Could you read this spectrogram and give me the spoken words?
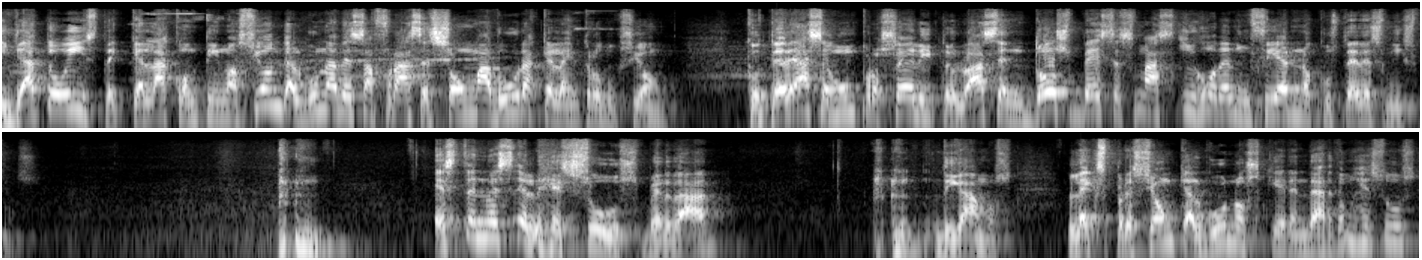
Y ya te oíste que la continuación de alguna de esas frases son más duras que la introducción. Que ustedes hacen un prosélito y lo hacen dos veces más hijo del infierno que ustedes mismos. Este no es el Jesús, ¿verdad? Digamos, la expresión que algunos quieren dar de un Jesús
